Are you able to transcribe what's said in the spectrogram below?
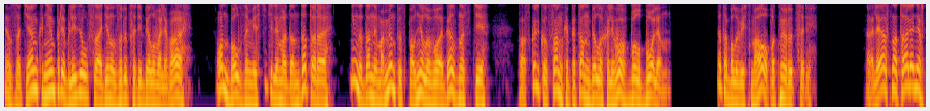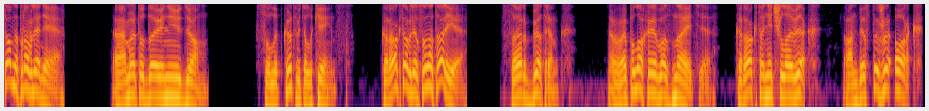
Затем к ним приблизился один из рыцарей Белого Льва. Он был заместителем Адандатора и на данный момент исполнил его обязанности, поскольку сам капитан Белых Львов был болен. Это был весьма опытный рыцарь. «Лес Наталья не в том направлении!» «А мы туда и не идем. С улыбкой ответил Кейнс. «Крок-то в лесу Натальи!» «Сэр Бетринг, вы плохо его знаете. Крок-то не человек. Он бесстыжий орк.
